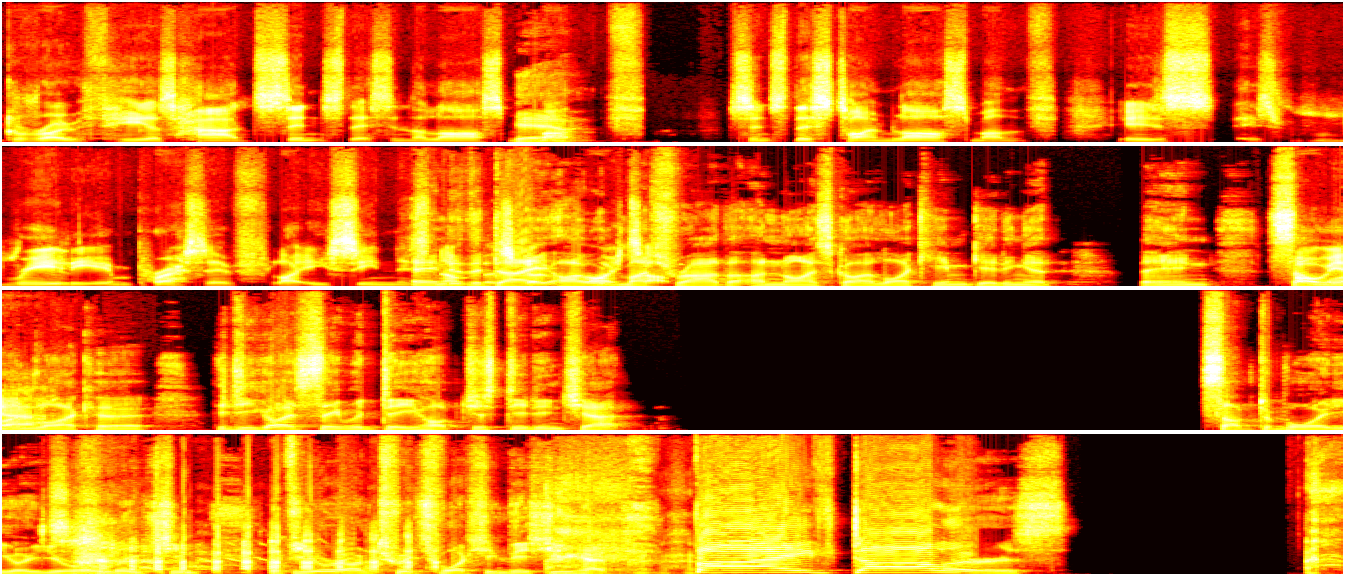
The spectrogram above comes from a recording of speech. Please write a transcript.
growth he has had since this in the last Yeah. month since this time last month is is really impressive like he's seen his End of the day, I would right much up. rather a nice guy like him getting it than someone yeah. like her. Did you guys see what D Hop just did in chat? Sub to Boydie or you're leeching. if you were on Twitch watching this, you have five dollars.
